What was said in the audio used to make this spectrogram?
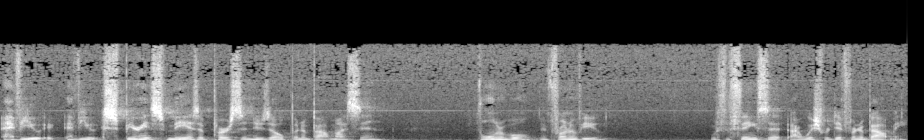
have you, have you experienced me as a person who's open about my sin? Vulnerable in front of you with the things that I wish were different about me?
